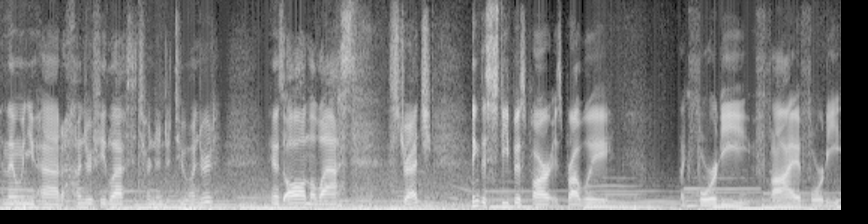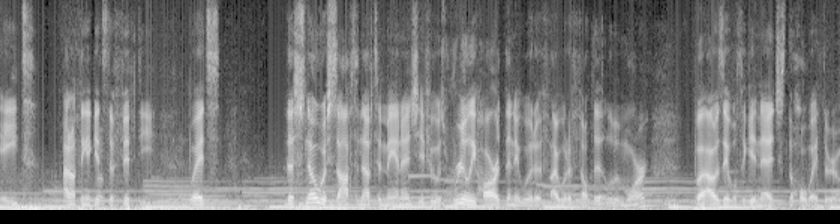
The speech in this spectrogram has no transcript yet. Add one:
And then when you had 100 feet left, it turned into 200. And it was all on the last stretch. I think the steepest part is probably like 45, 48. I don't think it gets to 50, but it's, the snow was soft enough to manage. If it was really hard, then it would have, I would have felt it a little bit more, but I was able to get an edge the whole way through.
